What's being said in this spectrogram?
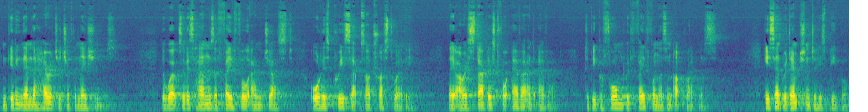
in giving them the heritage of the nations. The works of his hands are faithful and just. All his precepts are trustworthy. They are established for ever and ever, to be performed with faithfulness and uprightness. He sent redemption to his people.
